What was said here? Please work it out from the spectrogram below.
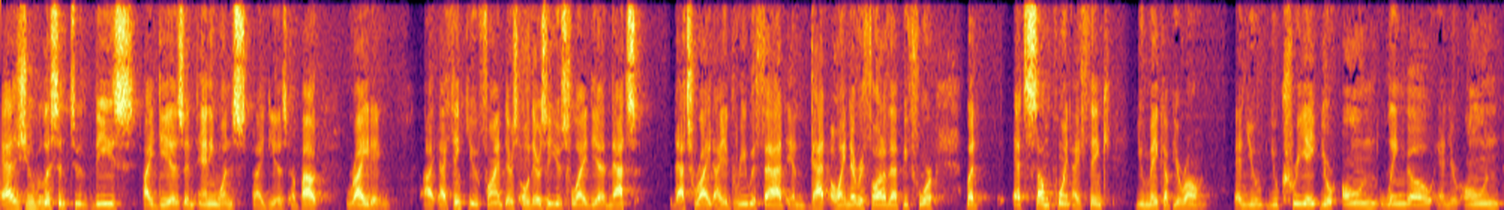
As you listen to these ideas and anyone's ideas about writing, I, I think you find there's, oh, there's a useful idea, and that's, that's right, I agree with that, and that, oh, I never thought of that before. But at some point, I think you make up your own, and you, you create your own lingo and your own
